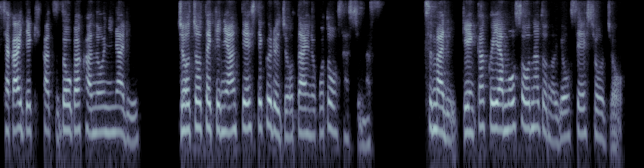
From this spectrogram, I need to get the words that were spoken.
社会的活動が可能になり、情緒的に安定してくる状態のことを指します。つまり、幻覚や妄想などの陽性症状、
